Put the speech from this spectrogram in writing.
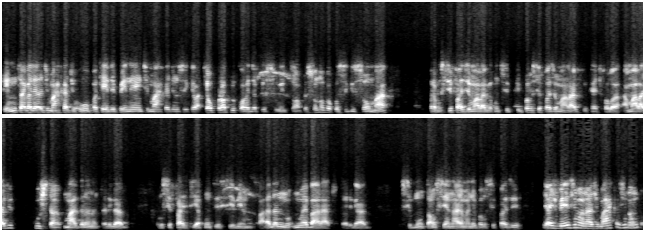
tem muita galera de marca de roupa que é independente, marca de não sei o que lá, que é o próprio corre da pessoa. Então a pessoa não vai conseguir somar para você fazer uma live acontecer. Porque para você fazer uma live, o que a gente falou, uma live custa uma grana, tá ligado? Você fazer acontecer mesmo. A parada não, não é barato, tá ligado? Você montar um cenário maneiro para você fazer. E às vezes, mano, as marcas não.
